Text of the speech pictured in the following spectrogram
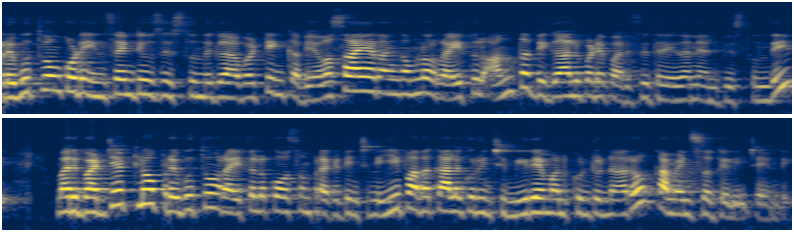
ప్రభుత్వం కూడా ఇన్సెంటివ్స్ ఇస్తుంది కాబట్టి ఇంకా వ్యవసాయ రంగంలో రైతులు అంత దిగాలు పడే పరిస్థితి లేదని అనిపిస్తుంది. మరి బడ్జెట్లో ప్రభుత్వం రైతుల కోసం ప్రకటించిన ఈ పథకాల గురించి మీరేమనుకుంటున్నారో కమెంట్స్లో తెలియజేయండి.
